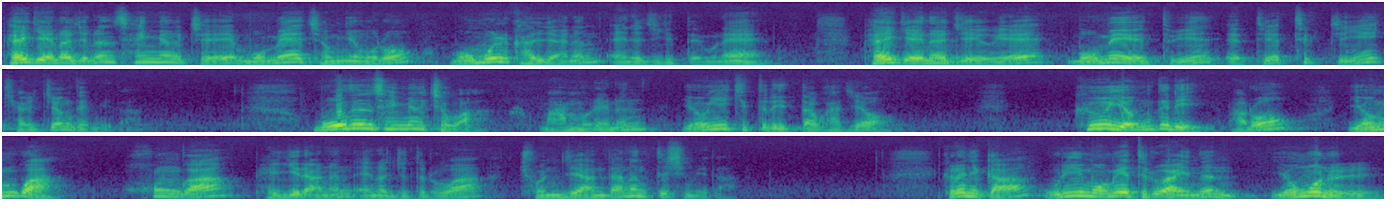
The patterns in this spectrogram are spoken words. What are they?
백 에너지는 생명체의 몸의 정령으로 몸을 관리하는 에너지이기 때문에 백 에너지에 의해 몸의 외투인 외투의 특징이 결정됩니다. 모든 생명체와 만물에는 영이 깃들어 있다고 하죠. 그 영들이 바로 영과 홍과 백이라는 에너지들과 존재한다는 뜻입니다. 그러니까 우리 몸에 들어와 있는 영혼을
